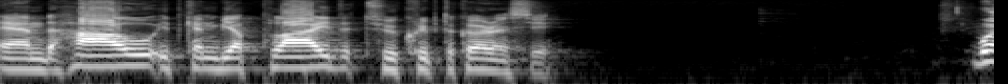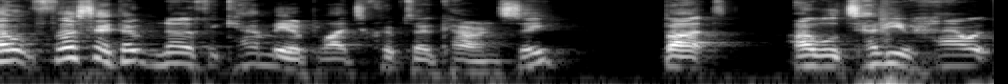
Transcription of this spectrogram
and how it can be applied to cryptocurrency? Well, first, I don't know if it can be applied to cryptocurrency, but I will tell you how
